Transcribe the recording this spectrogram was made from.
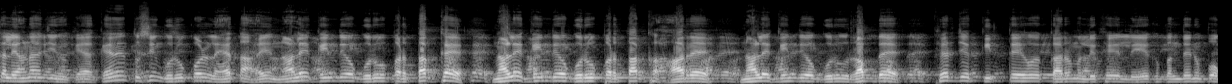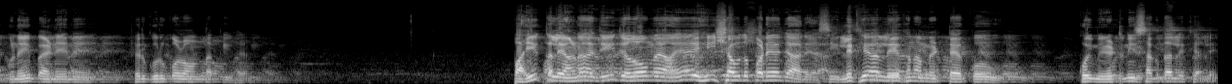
ਕਲਿਆਣਾ ਜੀ ਨੂੰ ਕਿਹਾ, ਕਹਿੰਦੇ ਤੁਸੀਂ ਗੁਰੂ ਕੋਲ ਲੈ ਤਾਂ ਆਏ, ਨਾਲੇ ਕਹਿੰਦੇ ਹੋ ਗੁਰੂ ਪ੍ਰਤੱਖ ਹੈ, ਨਾਲੇ ਕਹਿੰਦੇ ਹੋ ਗੁਰੂ ਪ੍ਰਤੱਖ ਹਰ ਹੈ, ਨਾਲੇ ਕਹਿੰਦੇ ਹੋ ਗੁਰੂ ਰੱਬ ਹੈ। ਫਿਰ ਜੇ ਕੀਤੇ ਹੋਏ ਕਰਮ ਲਿਖੇ ਲੇਖ ਬੰਦੇ ਨੂੰ ਭੋਗਣੇ ਹੀ ਪੈਣੇ ਨੇ, ਫਿਰ ਗੁਰੂ ਕੋਲ ਆਉਣ ਦਾ ਕੀ ਫਾਇਦਾ? ਭਾਈ ਕਲਿਆਣਾ ਜੀ, ਜਦੋਂ ਮੈਂ ਆਇਆ, ਇਹੀ ਸ਼ਬਦ ਪੜਿਆ ਜਾ ਰਿਹਾ ਸੀ। ਲਿਖਿਆ ਲੇਖ ਨਾ ਮਿਟੇ ਕੋ। ਕੋਈ ਮੇਟ ਨਹੀਂ ਸਕਦਾ ਲਿਖਿਆ ਲੇਖ।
